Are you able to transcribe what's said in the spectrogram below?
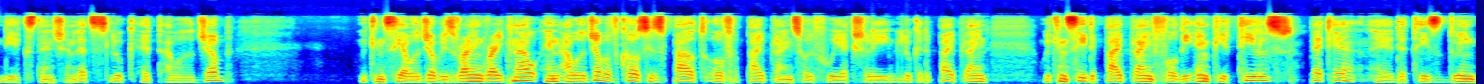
the extension. Let's look at our job. We can see our job is running right now, and our job, of course, is part of a pipeline. So if we actually look at the pipeline, we can see the pipeline for the MPUtils package uh, that is doing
